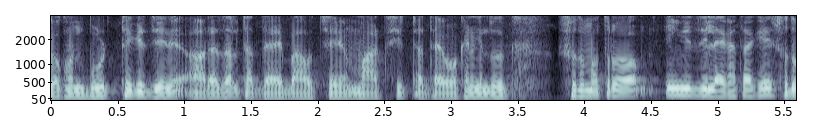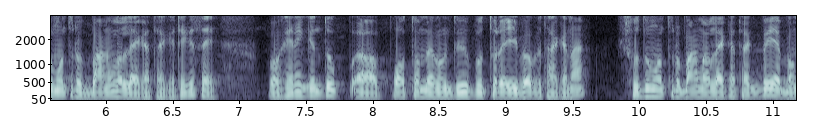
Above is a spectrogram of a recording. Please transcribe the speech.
যখন বোর্ড থেকে যে রেজাল্টটা দেয় বা হচ্ছে মার্কশিটটা দেয়, ওখানে কিন্তু শুধুমাত্র ইংরেজি লেখা থাকে, শুধুমাত্র বাংলা লেখা থাকে, ঠিক আছে? ওখানে কিন্তু প্রথম এবং দুই পুত্র এইভাবে থাকে না। শুধুমাত্র বাংলা লেখা থাকবে এবং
